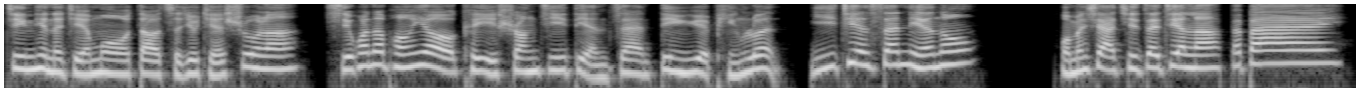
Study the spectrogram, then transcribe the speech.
今天的节目到此就结束了。喜欢的朋友可以双击点赞、订阅、评论，一键三连哦。我们下期再见啦，拜拜。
